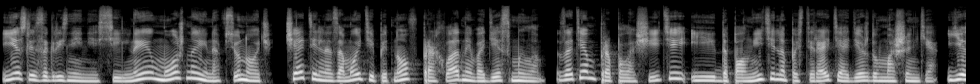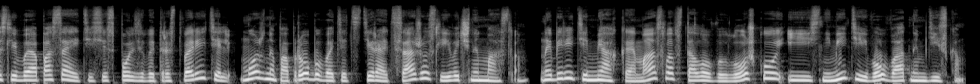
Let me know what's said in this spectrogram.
Если загрязнения сильные, можно и на всю ночь. Тщательно замойте пятно в прохладной воде с мылом. Затем прополощите и дополнительно постирайте одежду в машинке. Если вы опасаетесь использовать растворитель, можно попробовать отстирать сажу сливочным маслом. Наберите мягкое масло в столовую ложку и снимите его ватным диском.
